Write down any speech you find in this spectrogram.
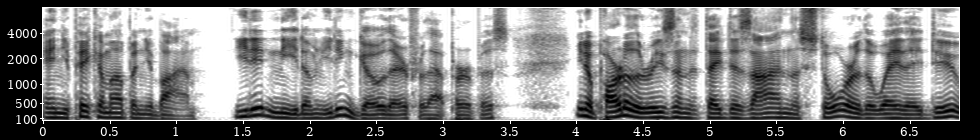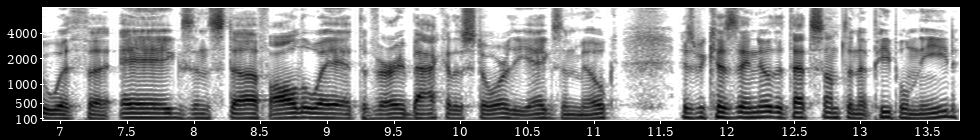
and you pick them up and you buy them. You didn't need them. You didn't go there for that purpose. You know, part of the reason that they design the store the way they do with the eggs and stuff all the way at the very back of the store, the eggs and milk, is because they know that that's something that people need.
